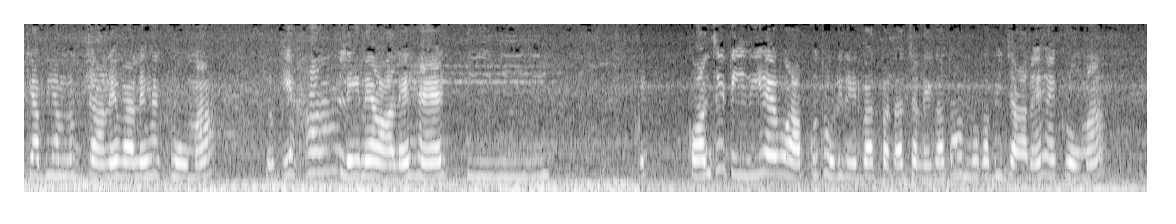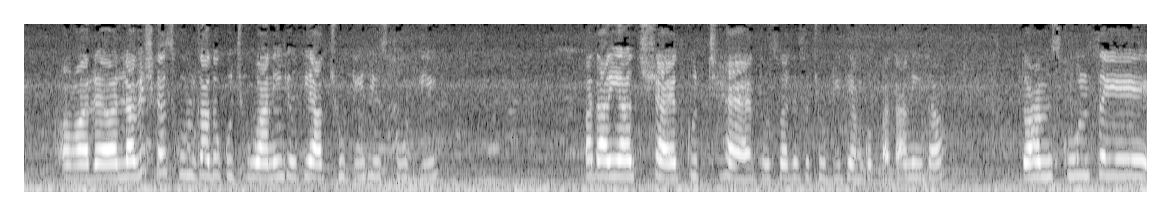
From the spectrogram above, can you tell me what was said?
के अभी हम लोग जाने वाले हैं क्रोमा क्योंकि हम लेने वाले हैं टीवी कौन सी टीवी है वो आपको थोड़ी देर बाद पता चलेगा। तो हम लोग अभी जा रहे हैं क्रोमा। और लविश का स्कूल का तो कुछ हुआ नहीं, क्योंकि आज छुट्टी थी स्कूल की। पता नहीं, आज शायद कुछ है तो उस वजह से छुट्टी थी, हमको पता नहीं था। तो हम स्कूल से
